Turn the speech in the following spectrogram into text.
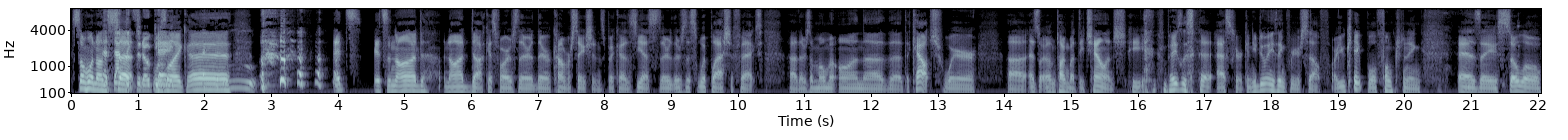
someone on set okay. was like, uh, it's it's an odd an odd duck as far as their their conversations because yes there there's this whiplash effect uh, there's a moment on the, the the couch where uh, as I'm talking about the challenge, he basically asks her, "Can you do anything for yourself? Are you capable of functioning as a solo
